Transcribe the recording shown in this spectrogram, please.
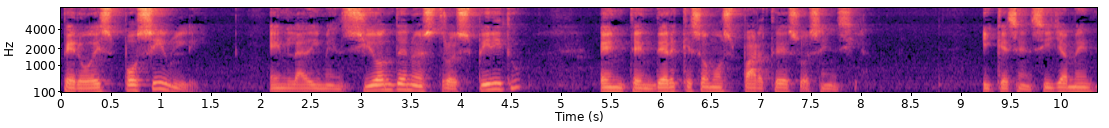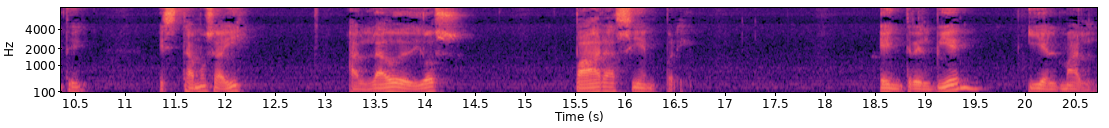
Pero es posible en la dimensión de nuestro espíritu entender que somos parte de su esencia y que sencillamente estamos ahí, al lado de Dios, para siempre, entre el bien y el mal,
